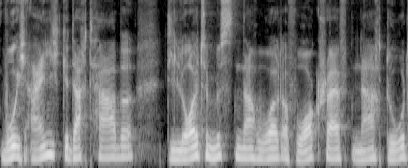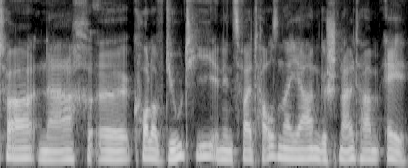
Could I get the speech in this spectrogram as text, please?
wo ich eigentlich gedacht habe, die Leute müssten nach World of Warcraft, nach Dota, nach äh, Call of Duty in den 2000er Jahren geschnallt haben, ey,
